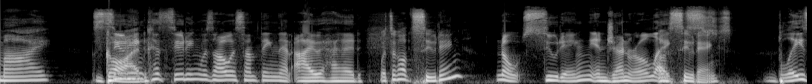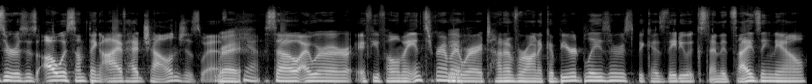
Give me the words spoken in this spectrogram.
my suiting god, because suiting was always something that I had what's it called? Suiting? no suiting in general, like suiting. s- blazers is always something I've had challenges with. Right. Yeah. So I wear, if you follow my Instagram, Yeah. I wear a ton of Veronica Beard blazers because they do extended sizing now.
